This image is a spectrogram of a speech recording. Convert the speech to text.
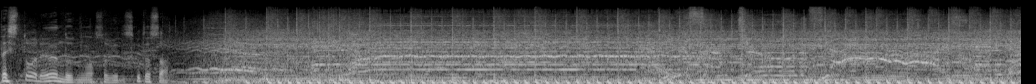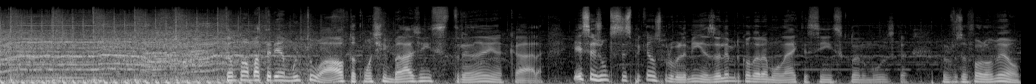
Tá estourando no nosso ouvido, escuta só. Tá uma bateria muito alta, com uma timbragem estranha, cara. E aí você junta esses pequenos probleminhas. Eu lembro quando eu era moleque, assim, escutando música, o professor falou, meu,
